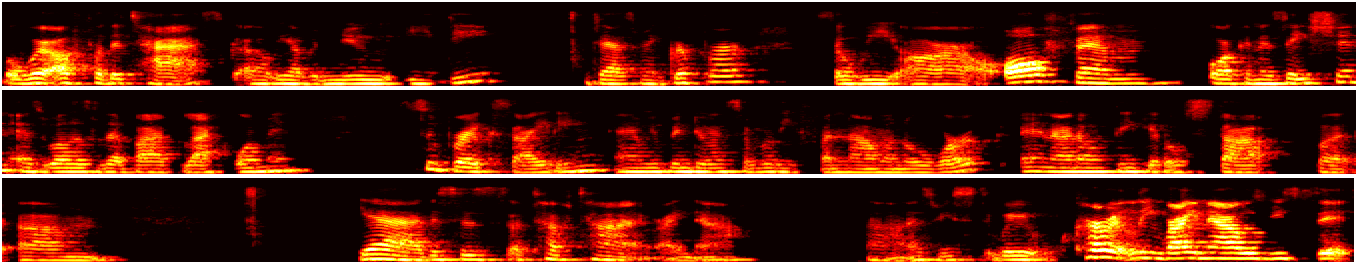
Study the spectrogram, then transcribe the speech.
But we're up for the task. Uh, we have a new ED, Jasmine Gripper. So we are all fem organization as well as led by a Black woman. Super exciting. And we've been doing some really phenomenal work and I don't think it'll stop. But um, yeah, this is a tough time right now uh, as we, we currently right now as we sit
